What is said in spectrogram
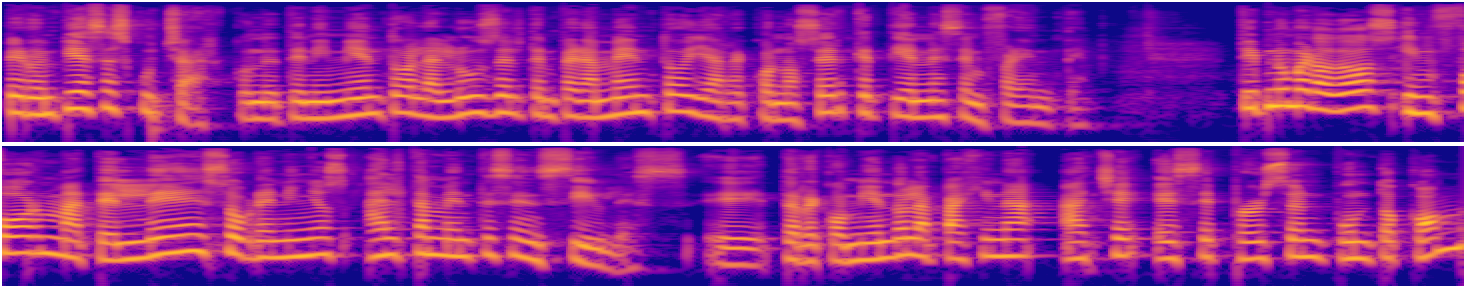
pero empieza a escuchar con detenimiento a la luz del temperamento y a reconocer que tienes enfrente. Tip número dos, infórmate, lee sobre niños altamente sensibles. Eh, te recomiendo la página hsperson.com,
